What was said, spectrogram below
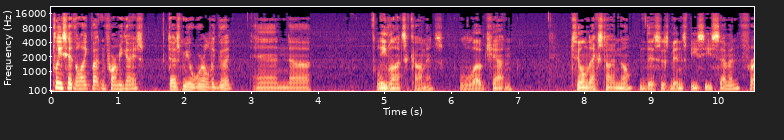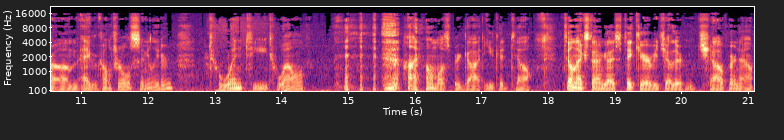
please hit the like button for me, guys. Does me a world of good. And uh, leave lots of comments. Love chatting. Till next time, though, this has been Species 7 from Agricultural Simulator 2012. I almost forgot. You could tell. Till next time, guys. Take care of each other. Ciao for now.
